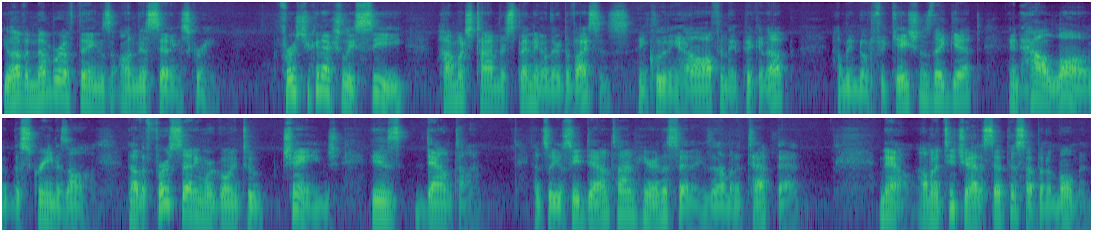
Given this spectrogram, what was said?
you'll have a number of things on this setting screen. First, you can actually see how much time they're spending on their devices, including how often they pick it up, how many notifications they get, and how long the screen is on. Now, the first setting we're going to change is downtime. And so you'll see downtime here in the settings, and I'm going to tap that. Now, I'm going to teach you how to set this up in a moment,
